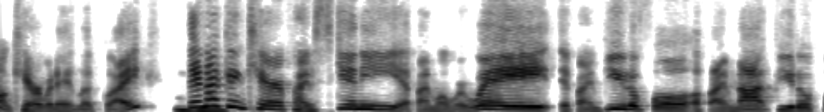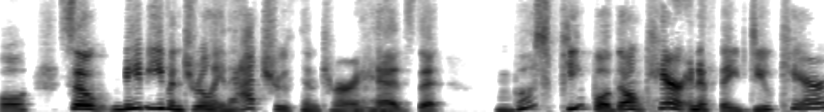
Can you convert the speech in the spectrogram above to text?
won't care what I look like. Mm-hmm. They're not mm-hmm. going to care if I'm skinny, if I'm overweight, if I'm beautiful, if I'm not beautiful. So maybe even drilling that truth into our mm-hmm. heads that most people don't care. And if they do care,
